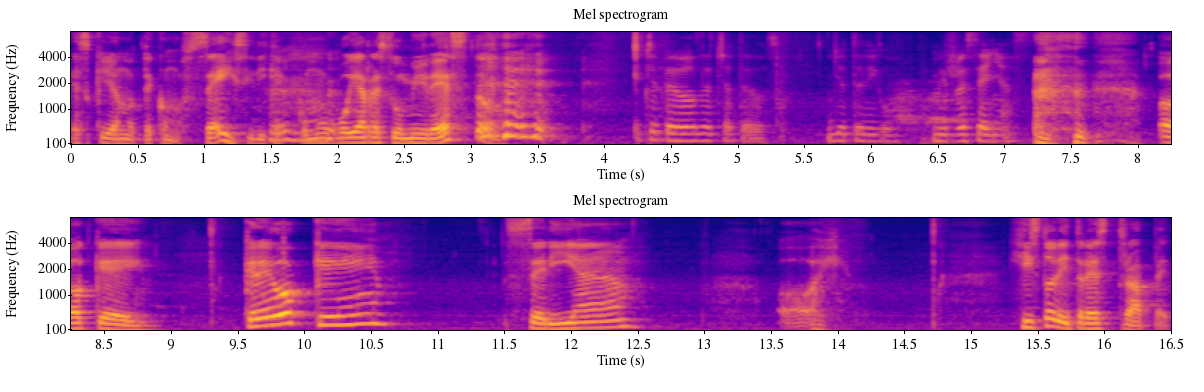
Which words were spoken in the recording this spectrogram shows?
es que yo anoté como seis y dije, ¿cómo voy a resumir esto? Échate dos, échate dos. Yo te digo, mis reseñas. Ok. Creo que sería... Ay. History 3 Trapped.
